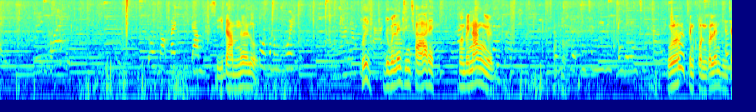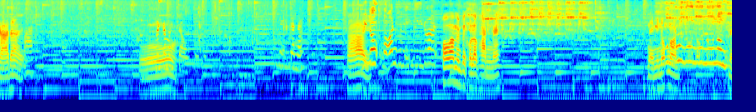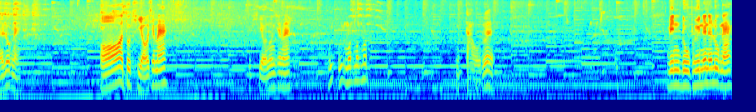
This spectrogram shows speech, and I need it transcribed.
ตัวต่อไปสีดสีดำด้วยลูกำตัวกำลังด้วยนั่งเล่นเอุ้ยดูมันเล่นชิงช้าดิมันไปนั่งอยู่ เว้ยเป็นคนก็เล่นชิงช้าได้ โอ้มันกำลังเจ้าเล่นกันนะใช่ มีนกนอนอยู่ในนี้ด้วยเพราะว่ามันเป็นคนละพันธุ์ไหมไหนมีนกนอน นู่นนู่นนู่นนู่นไหนลูกไหน อ๋อ ตัวเขียวใช่ไหมตัวเขียวนู่นใช่ไหมอุ้ยอุ้ยมดมดมดมีเต่าด้วย วินดูพื้นด้วยนะลูกนะ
